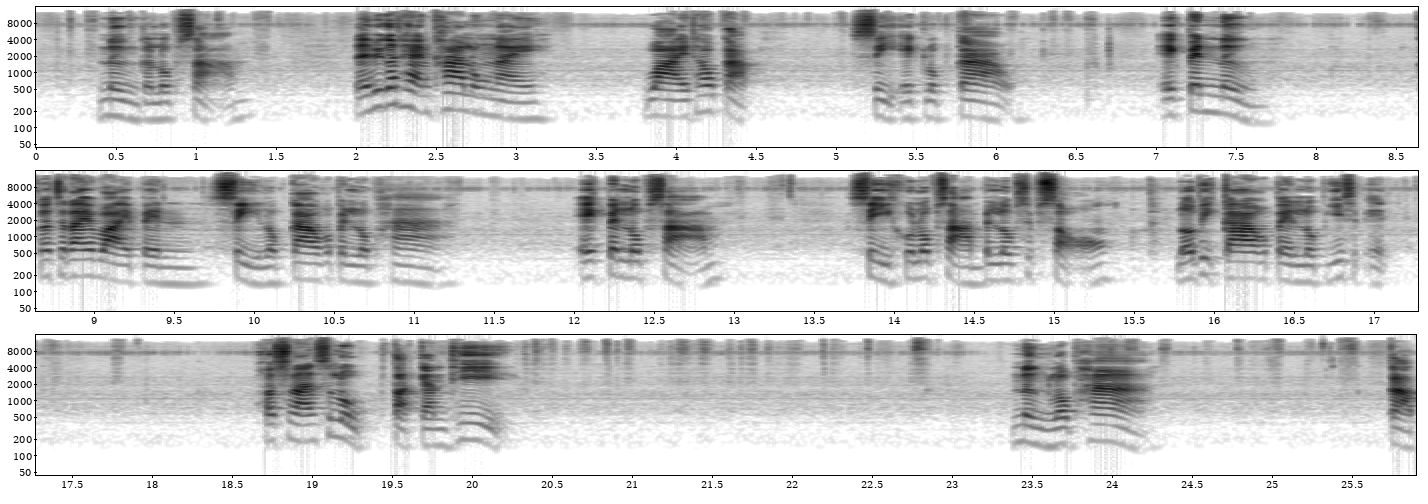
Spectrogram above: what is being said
1 กับลบ 3 แล้วพี่ก็แทนค่าลงใน y เท่ากับ 4x ลบ 9 x เป็น 1 ก็จะได้ y เป็น4ลบ9ก็เป็นลบ5 x เป็นลบ3 4คูณลบ3เป็นลบ12ลบอีก9ก็เป็นลบ21 เพราะฉะนั้นสรุปตัดกันที่1ลบ5กับ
